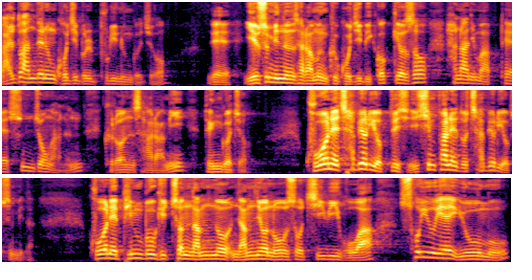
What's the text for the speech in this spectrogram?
말도 안 되는 고집을 부리는 거죠. 네, 예수 믿는 사람은 그 고집이 꺾여서 하나님 앞에 순종하는 그런 사람이 된 거죠. 구원에 차별이 없듯이 심판에도 차별이 없습니다. 구원의 빈부, 귀천, 남녀, 남녀노소, 지위고와 소유의 유무,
